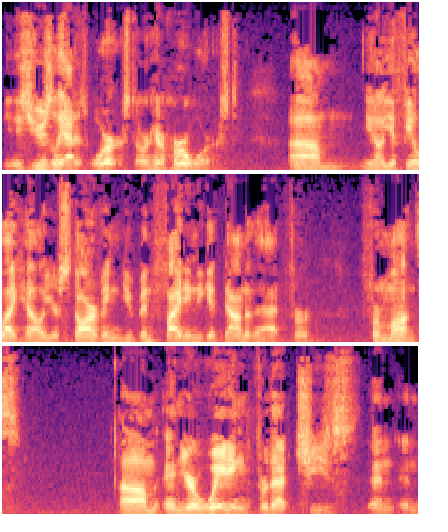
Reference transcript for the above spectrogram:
is usually at his worst or her, her worst. Um, you know, you feel like hell. You're starving. You've been fighting to get down to that for for months, um, and you're waiting for that cheese and and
